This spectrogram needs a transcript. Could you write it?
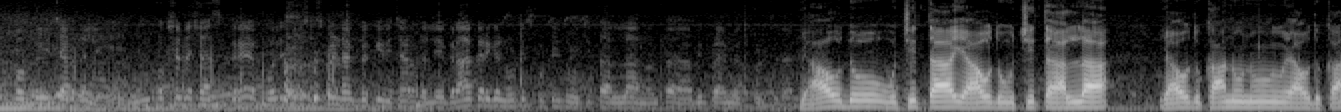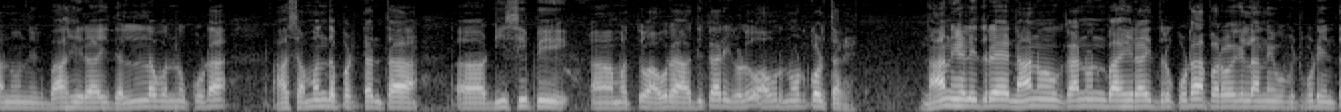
ಟ್ಯಾಗ್ ಬಗ್ಗೆ ವಿಚಾರದಲ್ಲಿ? ನಿಮ್ಮ ಪಕ್ಷದ ಶಾಸಕರೇ ಪೊಲೀಸರು ಸಸ್ಪೆಂಡ್ ಆಗಬೇಕು ಈ ವಿಚಾರದಲ್ಲಿ. ಗ್ರಾಹಕರಿಗೆ ನೋಟಿಸ್ ಕೊಟ್ಟಿದ್ದು ಉಚಿತ ಅಲ್ಲ ಅನ್ನುವಂಥ ಅಭಿಪ್ರಾಯ ವ್ಯಕ್ತಪಡಿಸಿದ್ದಾರೆ. ಯಾವುದು ಉಚಿತ ಯಾವುದು ಉಚಿತ ಅಲ್ಲ, ಯಾವುದು ಕಾನೂನು, ಯಾವುದು ಕಾನೂನಿಗೆ ಬಾಹಿರ, ಇದೆಲ್ಲವನ್ನು ಕೂಡ ಆ ಸಂಬಂಧಪಟ್ಟಂಥ ಡಿ ಸಿ ಪಿ ಮತ್ತು ಅವರ ಅಧಿಕಾರಿಗಳು ಅವರು ನೋಡ್ಕೊಳ್ತಾರೆ. ನಾನು ಹೇಳಿದರೆ ನಾನು ಕಾನೂನು ಬಾಹಿರ ಇದ್ದರೂ ಕೂಡ ಪರವಾಗಿಲ್ಲ, ನೀವು ಬಿಟ್ಬಿಡಿ ಅಂತ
